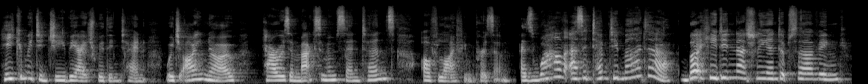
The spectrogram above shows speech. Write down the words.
he committed GBH with intent, which I know carries a maximum sentence of life in prison, as well as attempted murder. But he didn't actually end up serving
